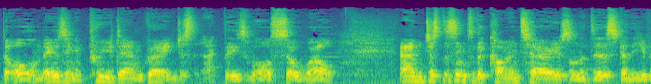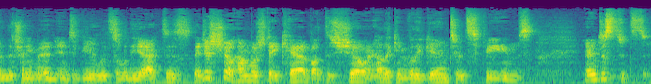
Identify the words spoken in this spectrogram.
They're all amazing and pretty damn great, and just act these roles so well. And just listening to the commentaries on the disc and even the 20 minute interview with some of the actors, they just show how much they care about this show and how they can really get into its themes. And just, it's,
